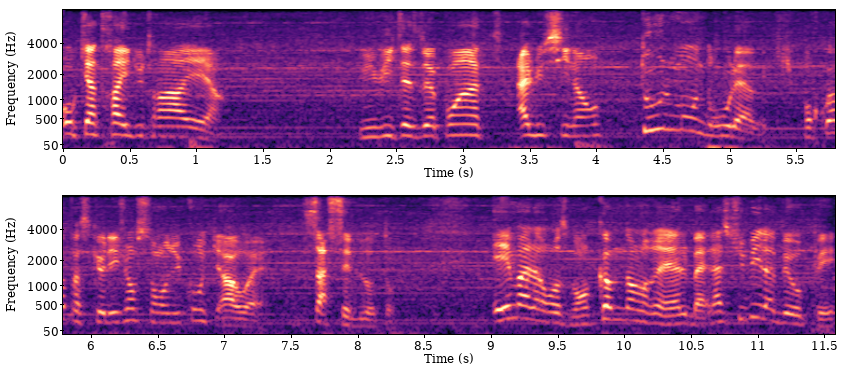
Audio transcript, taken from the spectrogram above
aucun trail du train arrière. Une vitesse de pointe hallucinante. Tout le monde roulait avec. Pourquoi? Parce que les gens se sont rendus compte que, ah ouais, ça c'est de l'auto. Et malheureusement, comme dans le réel, bah, elle a subi la BOP.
